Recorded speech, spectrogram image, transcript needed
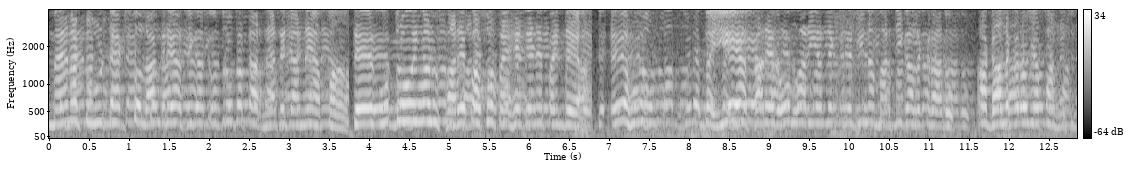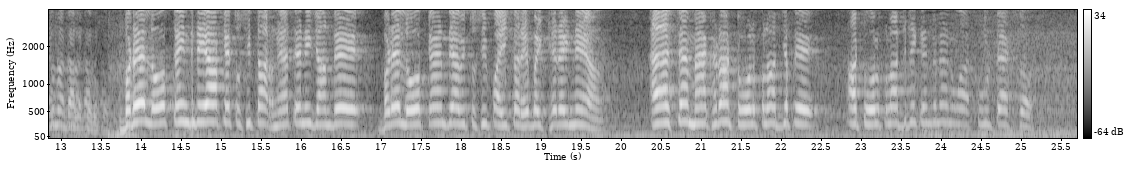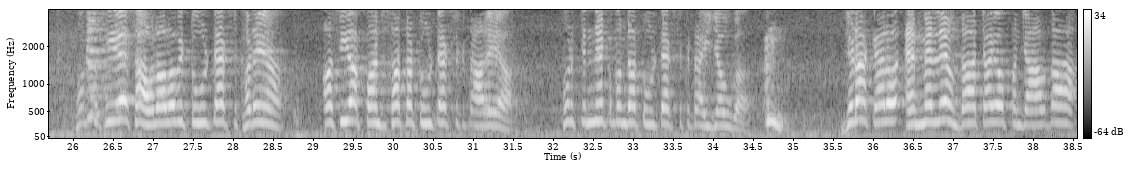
ਮੈਂ ਨਾ toll tax ਤੋਂ ਲੰਘ ਰਿਹਾ ਸੀਗਾ ਤੇ ਉਧਰੋਂ ਤਾਂ ਧਰਨਿਆਂ ਤੇ ਜਾਂਦੇ ਆਪਾਂ। ਤੇ ਉਧਰੋਂ ਇਹਨਾਂ ਨੂੰ ਸਾਰੇ ਪਾਸੋਂ ਪੈਸੇ ਦੇਣੇ ਪੈਂਦੇ ਆ। ਤੇ ਇਹ ਹੁਣ ਉਲਟਾ ਜਿਹੜੇ ਭਈਏ ਆ, ਸਾਰੇ ਰੋਹ ਮਾਰੀ ਜਾਂਦੇ ਕਰੇ ਜੀ ਨਾ ਮਰਜ਼ੀ ਗੱਲ ਕਰਾ ਦਿਓ। ਆ ਗੱਲ ਕਰੋ ਜਾਂ ਭਾਨੇ ਸਿੱਧੂ ਨਾਲ ਗੱਲ ਕਰੋ। ਬੜੇ ਲੋਕ ਕਹਿੰਦੇ ਆ ਕਿ ਤੁਸੀਂ ਧਰਨਿਆਂ ਤੇ ਨਹੀਂ ਜਾਂਦੇ। ਬੜੇ ਲੋਕ ਕਹਿੰਦੇ ਆ ਵੀ ਤੁਸੀਂ ਭਾਈ ਘਰੇ ਬੈਠੇ ਰਹਿੰਦੇ ਆ। ਇਸ ਟਾਈਮ ਮੈਂ ਖੜਾ ਟੋਲ ਪਲਾਜ਼ਾ ਤੇ। ਆ ਟੋਲ ਪਲਾਜ਼ਾ ਤੇ ਕਹਿੰਦੇ ਨੇ ਇਹਨੂੰ ਆ ਟੂਲ ਟੈਕਸ। ਹੁਣ ਤੁਸੀਂ ਇਹ ਹਿਸਾਬ ਲਾ ਲਓ ਵੀ ਟੂਲ ਟੈਕਸ ਖੜੇ ਆ। ਅਸੀਂ ਆ 5-7 ਆ ਟੂਲ ਟੈਕਸ ਕਟਾ ਲਏ ਆ। ਹੁਣ ਕਿੰਨੇ ਕੁ ਬੰਦਾ ਟੂਲ ਟੈਕਸ ਕਟਾਈ ਜਾਊਗਾ? ਜਿਹੜਾ ਕਹਿ ਲਓ ਐਮਐਲਏ ਹੁੰਦਾ, ਚਾਹੇ ਉਹ ਪੰਜਾਬ ਦਾ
